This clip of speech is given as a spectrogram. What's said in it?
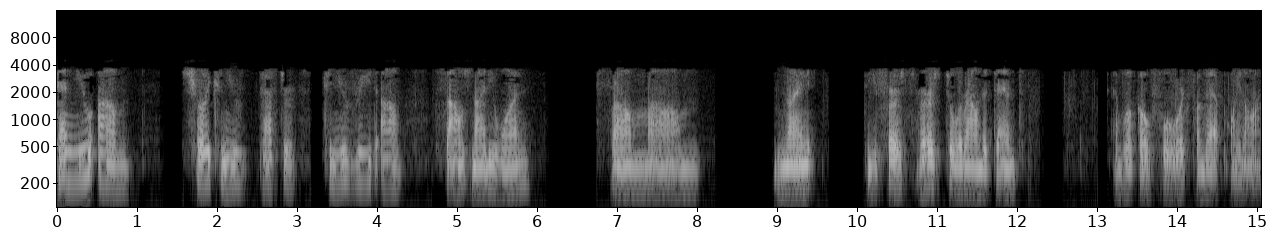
can you, um, Shirley, can you, Pastor, can you read um, Psalms 91 from um, nine, the first verse till around the 10th? And we'll go forward from that point on,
